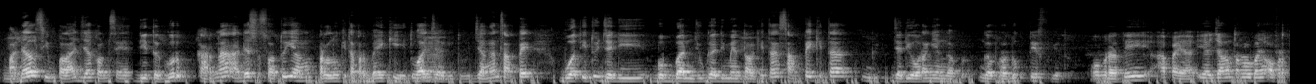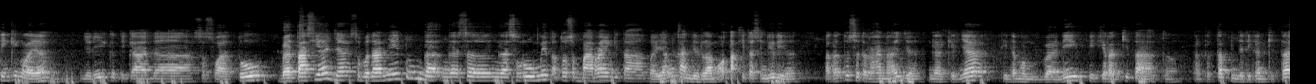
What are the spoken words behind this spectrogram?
padahal simpel aja kalau misalnya ditegur karena ada sesuatu yang perlu kita perbaiki itu aja Iya. gitu jangan sampai buat itu jadi beban juga di mental kita sampai kita jadi orang yang nggak nggak produktif gitu Oh berarti apa ya? Ya jangan terlalu banyak overthinking lah ya. Jadi ketika ada sesuatu batasi aja. Sebenarnya itu nggak nggak se nggak serumit atau separah yang kita bayangkan di dalam otak kita sendiri ya. Karena itu sederhana aja. Nggak akhirnya tidak membebani pikiran kita Betul. dan tetap menjadikan kita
